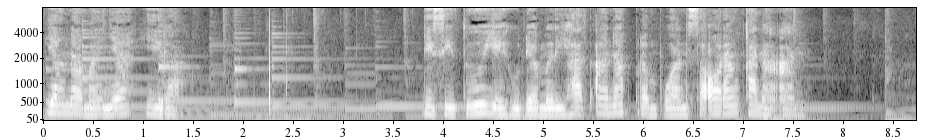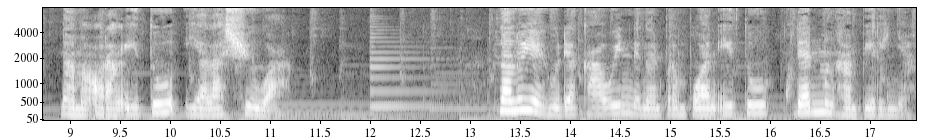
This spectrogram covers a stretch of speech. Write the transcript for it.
yang namanya Hira. Di situ Yehuda melihat anak perempuan seorang Kanaan Nama orang itu ialah Shua. Lalu Yehuda kawin dengan perempuan itu dan menghampirinya.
